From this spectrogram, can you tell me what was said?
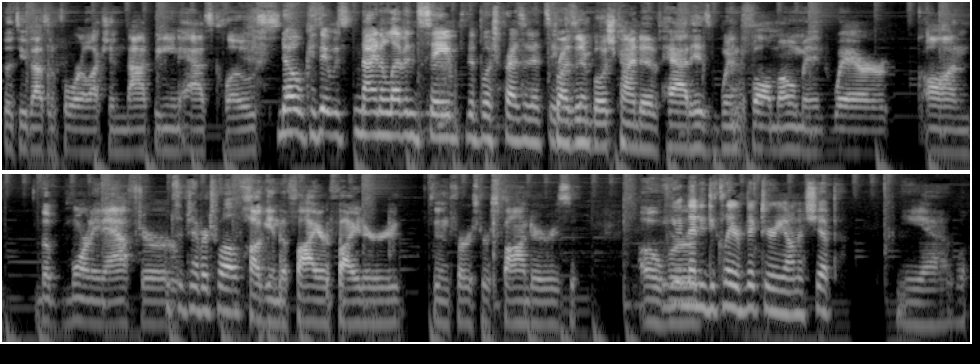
the 2004 election not being as close. No, because it was 9/11 saved the Bush presidency. President Bush kind of had his windfall moment where on the morning after September 12th. hugging the firefighters and first responders over And then he declared victory on a ship. yeah well,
